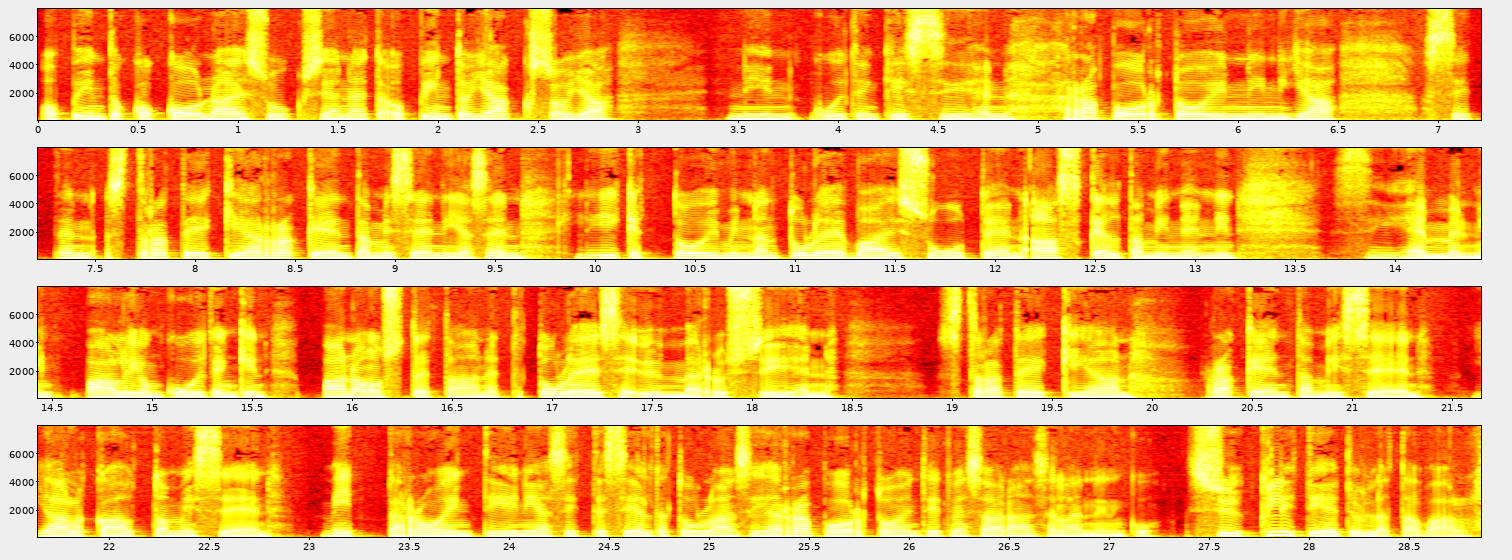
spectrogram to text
opintokokonaisuuksia, näitä opintojaksoja, niin kuitenkin siihen raportoinnin ja sitten strategian rakentamisen ja sen liiketoiminnan tulevaisuuteen askeltaminen, niin siihen me niin paljon kuitenkin panostetaan, että tulee se ymmärrys siihen strategian rakentamiseen, jalkauttamiseen, mittarointiin ja sitten sieltä tullaan siihen raportointiin, että me saadaan sellainen niin kuin sykli tietyllä tavalla.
